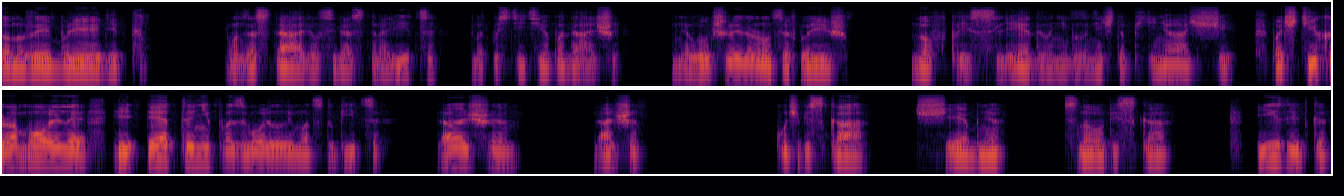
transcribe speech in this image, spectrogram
он уже и бредит. Он заставил себя остановиться, чтобы отпустить ее подальше. Не лучше ли вернуться в Париж? Но в преследовании было нечто пьянящее, почти крамольное, и это не позволило ему отступиться. Дальше, дальше. Куча песка, щебня, снова песка. Изредка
